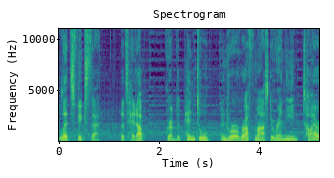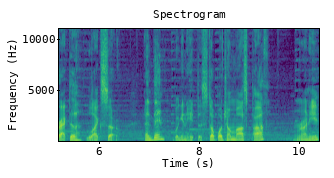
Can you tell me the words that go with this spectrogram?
let's fix that. Let's head up, grab the pen tool, and draw a rough mask around the entire actor like so. And then we're going to hit the stopwatch on mask path, right here.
